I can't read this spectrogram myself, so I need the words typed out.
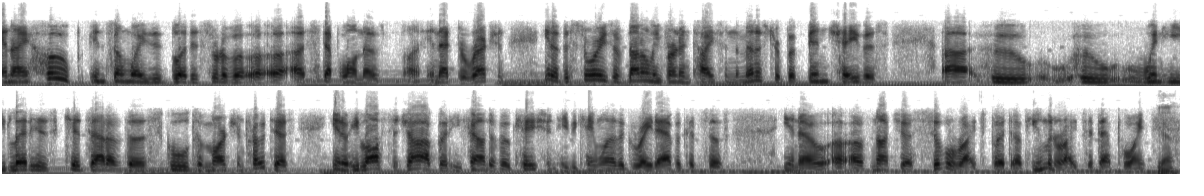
and I hope in some ways that Blood is sort of a, a, a step along those uh, in that direction. You know, the stories of not only Vernon Tyson, the minister, but Ben Chavis, uh, who who when he led his kids out of the school to march and protest, you know, he lost a job, but he found a vocation. He became one of the great advocates of you know, uh, of not just civil rights but of human rights at that point. Yeah.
